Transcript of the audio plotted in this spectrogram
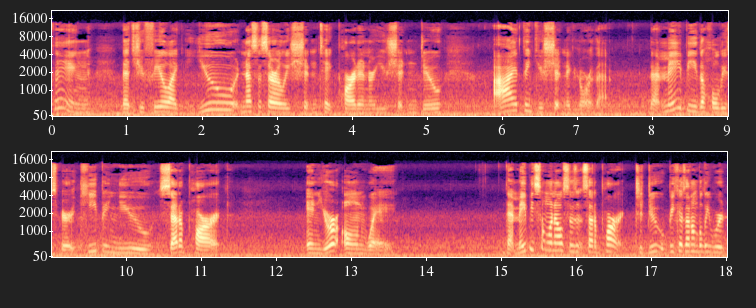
thing that you feel like you necessarily shouldn't take part in or you shouldn't do, I think you shouldn't ignore that. That may be the Holy Spirit keeping you set apart in your own way that maybe someone else isn't set apart to do because I don't believe we're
